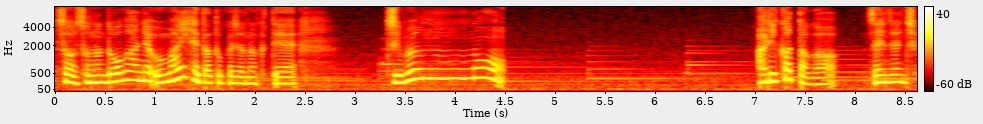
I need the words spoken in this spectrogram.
そうその動画はねうまい下手とかじゃなくて自分のあり方が全然違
